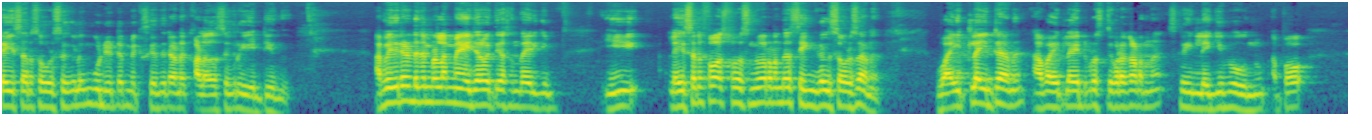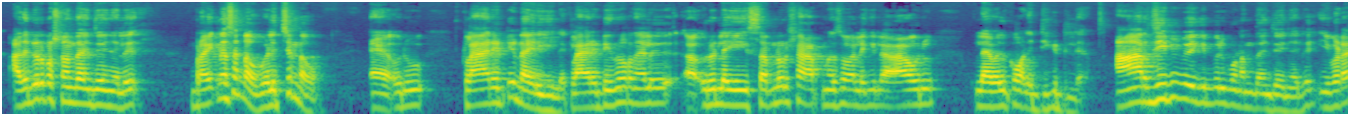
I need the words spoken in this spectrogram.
ലേസർ സോഴ്സുകളും കൂടിയിട്ട് മിക്സ് ചെയ്തിട്ടാണ് കളേഴ്സ് ക്രിയേറ്റ് ചെയ്യുന്നത്. അപ്പോൾ ഇത് രണ്ടും തമ്മിലുള്ള മേജർ വ്യത്യാസം എന്തായിരിക്കും? ഈ ലേസർ ഫോസ്ഫോസ് എന്ന് പറയുന്നത് സിംഗിൾ സോഴ്സ് ആണ്. വൈറ്റ് ലൈറ്റ് ആണ്. ആ വൈറ്റ് ലൈറ്റ് പ്രസ്തി കൂടെ കടന്ന് സ്ക്രീനിലേക്ക് പോകുന്നു. അപ്പോൾ അതിന്റെ ഒരു പ്രശ്നം എന്താണെന്ന് വെച്ച് കഴിഞ്ഞാൽ ബ്രൈറ്റ്നെസ് ഉണ്ടാവും വെളിച്ചം ഉണ്ടാവും. ഒരു ക്ലാരിറ്റി ഉണ്ടായിരിക്കില്ല. ക്ലാരിറ്റി എന്ന് പറഞ്ഞാൽ ഒരു ലേസറിന്റെ ഒരു ഷാർപ്നെസ്സോ അല്ലെങ്കിൽ ആ ഒരു ലെവൽ ക്വാളിറ്റി കിട്ടില്ല. ആർ ജി ബി ഉപയോഗിക്കുമ്പോൾ ഒരു ഗുണം എന്താണെന്ന് വെച്ച് കഴിഞ്ഞാൽ ഇവിടെ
